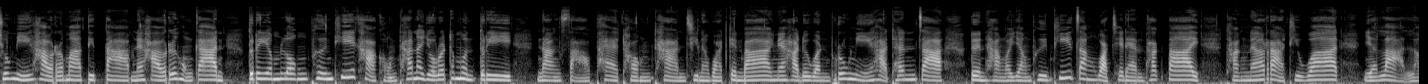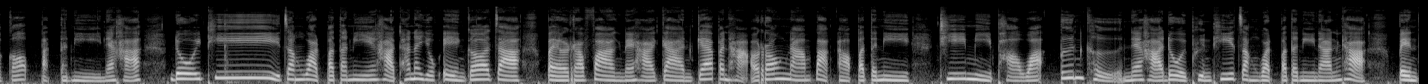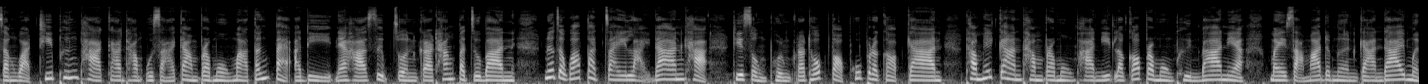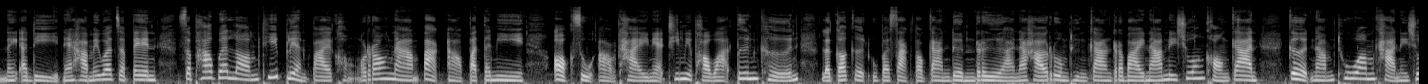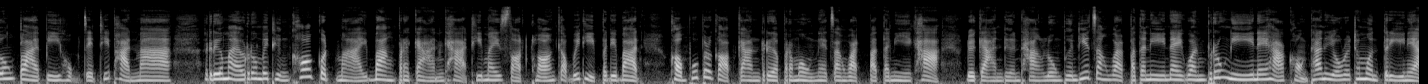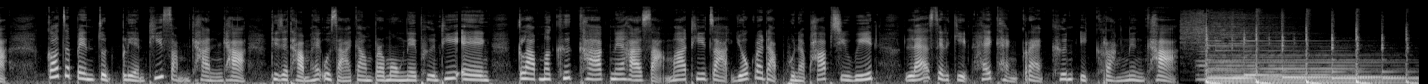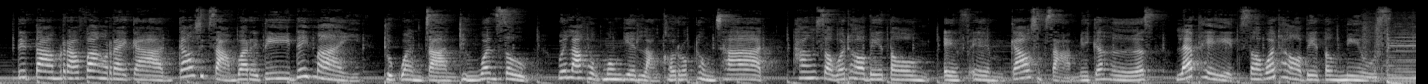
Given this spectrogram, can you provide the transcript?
ช่วงนี้ค่ะเรามาติดตามนะคะ เรื่องของการเตรียมลงพื้นที่ค่ะของท่านนายกรัฐมนตรี นางสาวแพทองทานชินวัตรกันบ้างนะคะโดยวันพรุ่งนี้ค่ะ ท่านจะเดินทางมายังพื้นที่จังหวัดชายแดนภาคใต้ทั้งนราธิวาสยะลาแล้วก็ปัตตานีนะคะ โดยที่จังหวัดปัตตานีค่ะท่านนายกเองก็จะไปรับฟังนะคะการแก้ปัญหาร่องน้ำปากอ่าวปัตตานีที่มีภาวะตื้นเขินนะคะ โดยพื้นที่จังหวัดปัตตานีนั้นค่ะ เป็นจังหวัดที่พึ่งพาการทำอุตสาหกรรมประมงมาตั้งแต่อดีตนะคะ สืบจนกระทั่งปัจจุบัน เนื่องจากว่าปัจจัยหลายด้านค่ะ ที่ส่งผลกระทบต่อผู้ประกอบการทำให้การทำประมงพาณิชย์ แล้วก็ประมงพื้นบ้านเนี่ยไม่สามารถดำเนินการได้เหมือนในอดีตนะคะ ไม่ว่าจะเป็นสภาพแวดล้อมที่เปลี่ยนไปของร่องน้ำปากอ่าวปัตตานี ออกสู่อ่าวไทยเนี่ยที่มีภาวะตื้นเขิน แล้วก็เกิดอุปสรรคต่อการเดินเรือนะคะ รวมถึงการระบายน้ำในช่วงของการเกิดน้ำท่วมค่ะในช่วงปลายปี 67 ที่ผ่านมา หรือหมายรวมไปถึงข้อกฎหมายบางประการค่ะ ที่ไม่สอดคล้องกับวิถีปฏิบัติ ของผู้ประกอบการเรือประมงในจังหวัดปัตตานีค่ะ โดยการเดินทางลงพื้นที่จังหวัดปัตตานีในวันพรุ่งนี้นะคะของท่านนายกรัฐมนตรีเนี่ยก็จะเป็นจุดเปลี่ยนที่สำคัญค่ะ ที่จะทำให้อุตสาหกรรมประมงในพื้นที่เอง กลับมาคึกคักนะคะสามารถที่จะยกระดับคุณภาพชีวิต และเศรษฐกิจให้แข็งแกร่งขึ้นอีกครั้งหนึ่งค่ะ ติดตามรับฟังรายการ 93 วาไรตี้ได้ใหม่ ทุกวันจันทร์ถึงวันศุกร์เวลา 6 โมงเย็นหลังเคารพธงชาติ ทาง สวทเบตง FM 93เมกะเฮิรตซ์และเพจ สวทเบตงนิวส์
